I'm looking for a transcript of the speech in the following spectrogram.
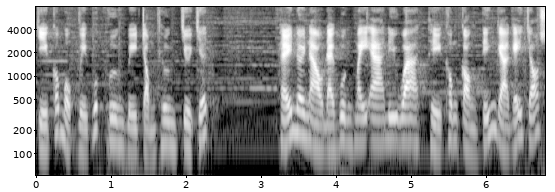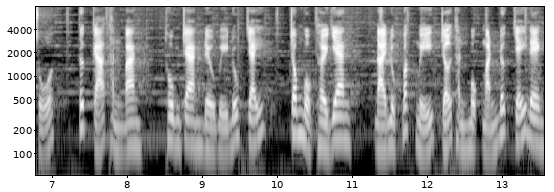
chỉ có một vị quốc vương bị trọng thương chưa chết. Hễ nơi nào đại quân Maya đi qua thì không còn tiếng gà gáy chó sủa, tất cả thành bang, thôn trang đều bị đốt cháy. Trong một thời gian, đại lục Bắc Mỹ trở thành một mảnh đất cháy đen.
